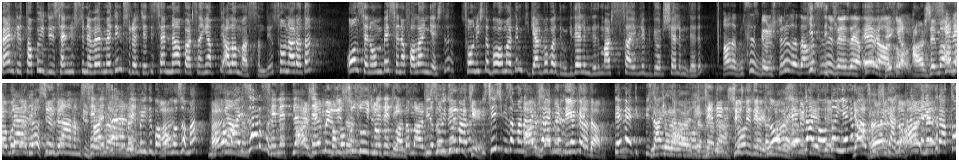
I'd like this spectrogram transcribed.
Ben diyor tapuyu diyor senin üstüne vermediğim sürece diyor, sen ne yaparsan yap diyor alamazsın diyor. Sonra aradan 10 sene 15 sene falan geçti. Sonra işte babama dedim ki gel baba dedim gidelim dedim. Arsa sahibiyle bir görüşelim dedim. Anladım. Siz görüştünüz adam da Gittik. sizin üzerinize yapmaya Evet. razı Peki oldu. Arzemi adamına Senetlerde nasıl... Müge Hanım, üzerine- Ayzer mıydı babam Ha? o zaman? Ha? Babam Müge Hanım, Ayzer mıydı? Senetlerde Arzemir babamın siz üstüne de uydurdunuz. değil. Adam Arzemir Biz değildi uydurmadık. ki. Biz hiçbir zaman Ayzer Arzemir demedik. değildi adam. Demedik biz Kim Ayzer. söyledi demedik. Ayzer? Siz dediniz, siz dediniz. Ne oldu Arzemir evlat oldun yeni mi Yazmışsınız aklın da. geldi? Kaç Hayır. senedir aklın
